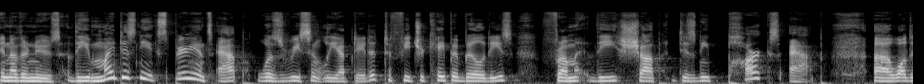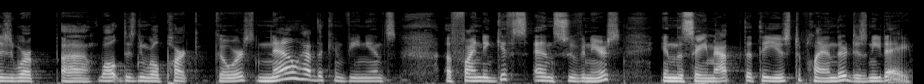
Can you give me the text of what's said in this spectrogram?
In other news, the My Disney Experience app was recently updated to feature capabilities from the Shop Disney Parks app. Uh, Walt Disney World uh, Walt Disney World Park goers now have the convenience of finding gifts and souvenirs in the same app that they use to plan their Disney day.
